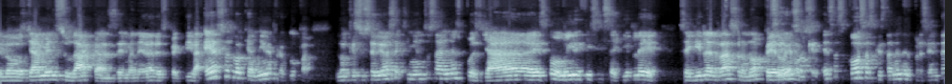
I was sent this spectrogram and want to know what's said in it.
los llamen sudacas de manera despectiva. Eso es lo que a mí me preocupa. Lo que sucedió hace 500 años, pues ya es como muy difícil seguirle, seguirle el rastro, ¿no? Pero Sí, esos- porque- esas cosas que están en el presente,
